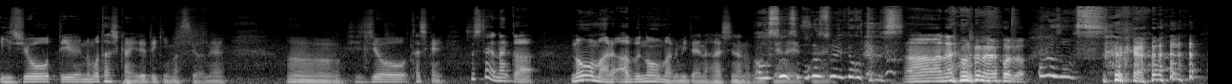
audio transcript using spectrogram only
異常っていうのも確かに出てきますよね。うん非常確かに。そしたらなんかノーマルアブノーマルみたいな話なのかもあしれそうないですね。です。僕はそれ言いたかったんです。ああなるほどなるほど。ありがとうございます。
